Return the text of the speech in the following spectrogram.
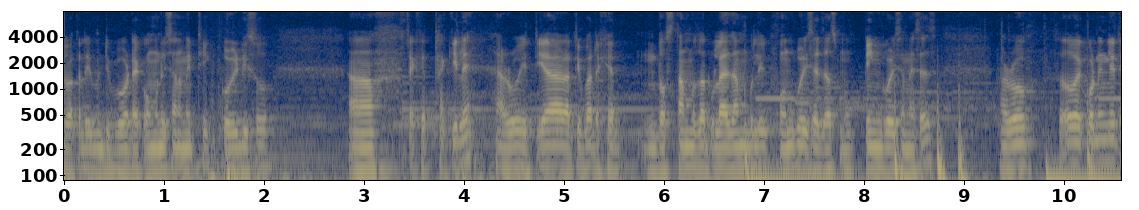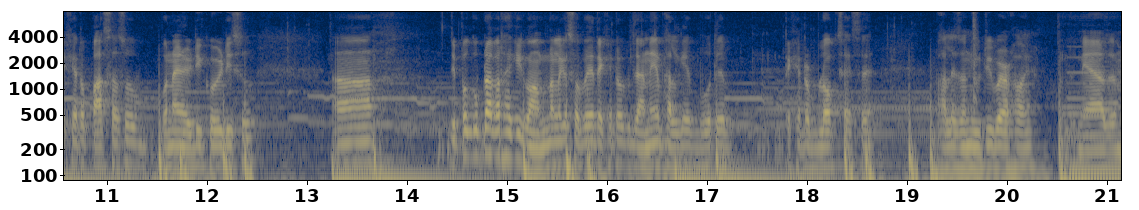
যোৱাকালি ডিব্ৰুগড়ত একমডেশ্যন আমি ঠিক কৰি দিছোঁ তেখেত থাকিলে আৰু এতিয়া ৰাতিপুৱা তেখেত দহটামান বজাত ওলাই যাম বুলি ফোন কৰিছে জাষ্ট মোক পিং কৰিছে মেছেজ আৰু চ' একৰ্ডিংলি তেখেতৰ পাছ চাছো বনাই ৰেডি কৰি দিছোঁ। দীপক গুপ্তাৰ কথা কি ক'ম? আপোনালোকে চবেই তেখেতক জানেই ভালকৈ বহুতে তেখেতৰ ব্লগ চাইছে। ভাল এজন ইউটিউবাৰ হয় ধুনীয়া এজন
